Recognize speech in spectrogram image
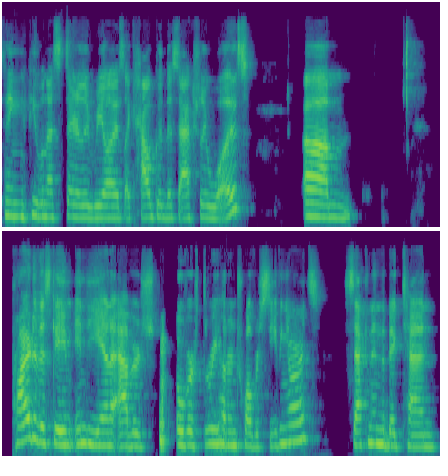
think people necessarily realize like how good this actually was. Um, prior to this game, Indiana averaged over 312 receiving yards, second in the Big Ten.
